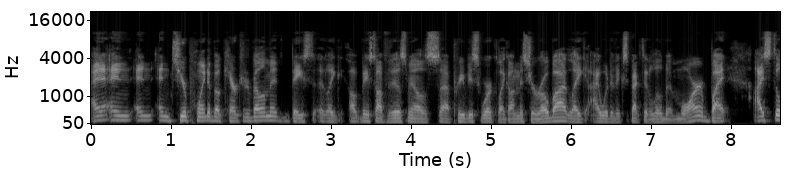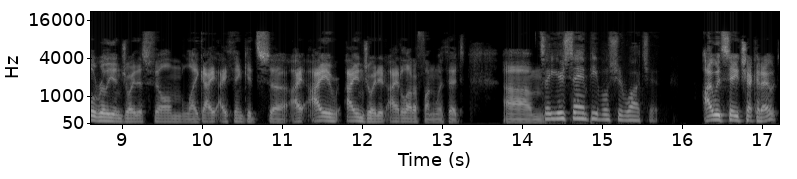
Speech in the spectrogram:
And, and and and to your point about character development based like uh, based off of Esmail's uh, previous work like on Mr. Robot like I would have expected a little bit more but I still really enjoy this film like I I think it's uh, I I I enjoyed it I had a lot of fun with it um so you're saying people should watch it I would say check it out.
